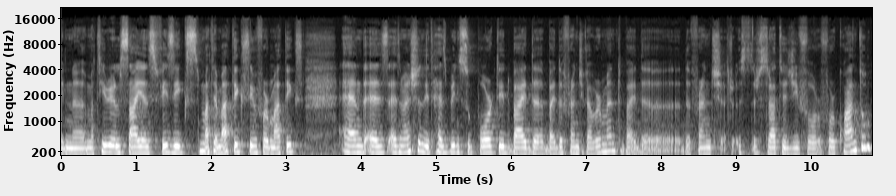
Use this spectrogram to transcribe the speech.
in uh, material science, physics, mathematics, informatics, and as, as mentioned, it has been supported by the by the French government, by the the French strategy for for quantum,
